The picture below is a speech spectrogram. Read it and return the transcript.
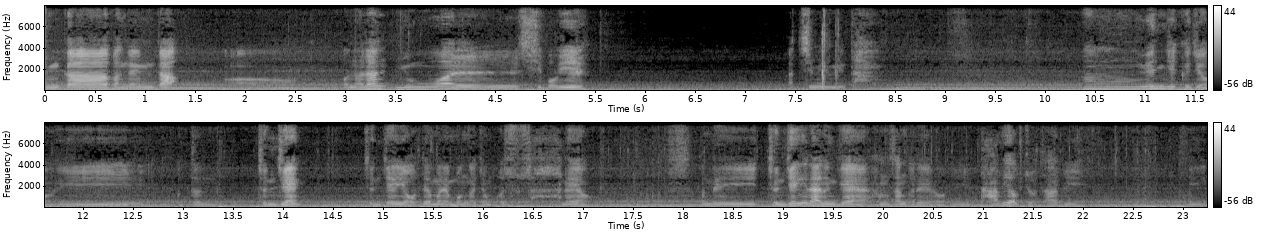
안녕하십니까 반장입니다. 어, 오늘은 6월 15일 아침입니다. 어, 왠지 그죠? 이 어떤 전쟁 전쟁 이거 때문에 뭔가 좀 어수선해요. 근데 이 전쟁이라는 게 항상 그래요. 이 답이 없죠 답이. 이,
